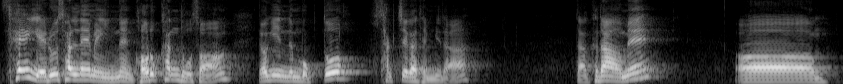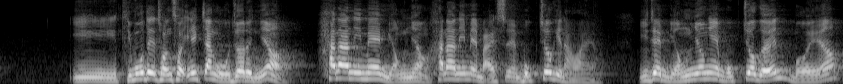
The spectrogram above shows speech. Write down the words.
새 예루살렘에 있는 거룩한 도성, 여기 있는 목도 삭제가 됩니다. 그 다음에, 어, 이 디모데 전서 1장 5절은요. 하나님의 명령, 하나님의 말씀의 목적이 나와요. 이제 명령의 목적은 뭐예요?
